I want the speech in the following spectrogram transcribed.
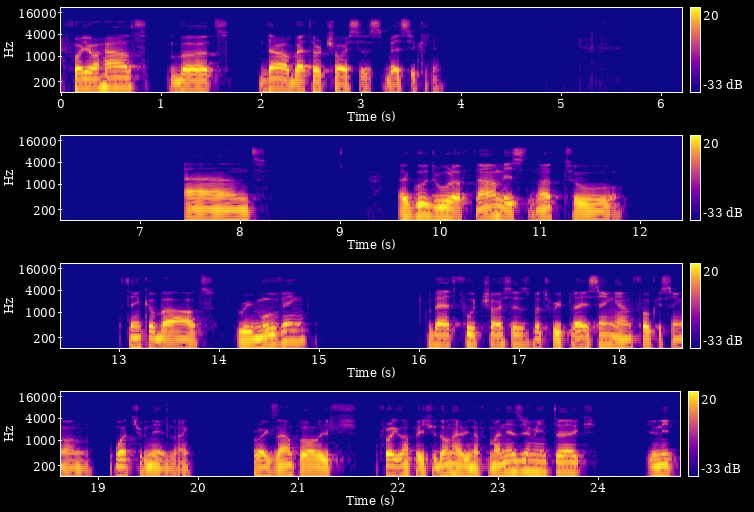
for your health, but there are better choices basically. And a good rule of thumb is not to think about removing bad food choices, but replacing and focusing on what you need. Like, for example, if for example, if you don't have enough magnesium intake, you need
